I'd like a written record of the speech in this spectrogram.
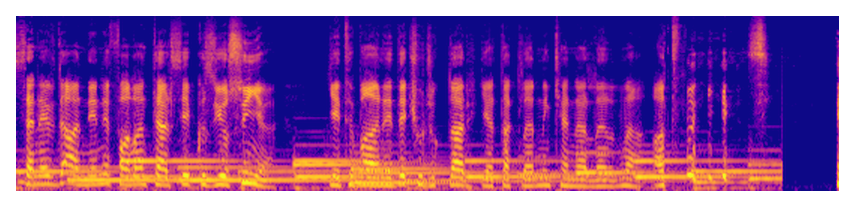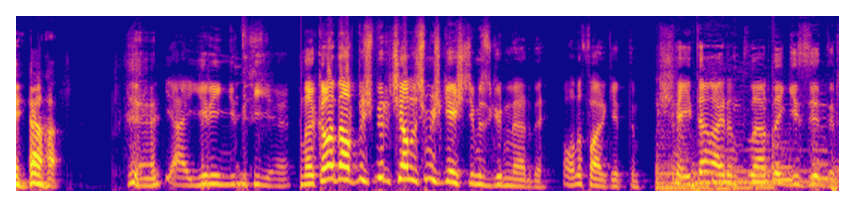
Sen evde anneni falan tersleyip kızıyorsun ya. Yetimhanede çocuklar yataklarının kenarlarına atmayın. ya. Ya yürüyün gidin ya. Nakat 61 çalışmış geçtiğimiz günlerde. Onu fark ettim. Şeytan ayrıntılarda gizlidir.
